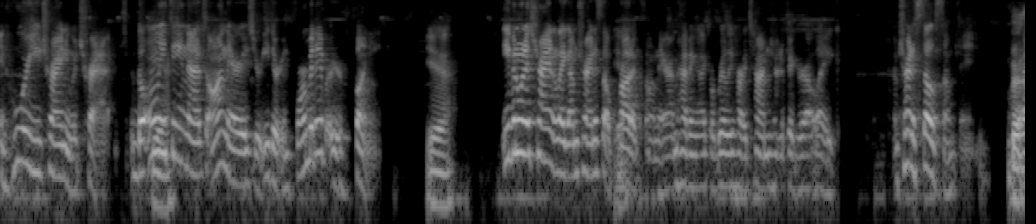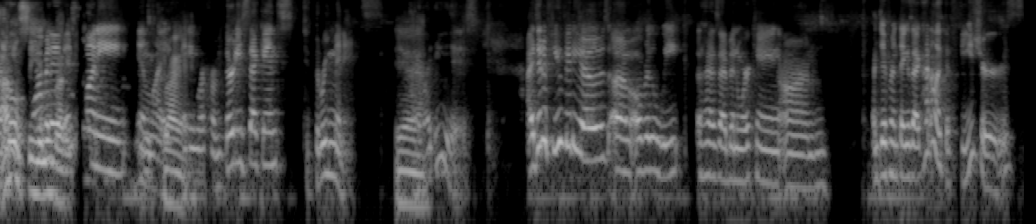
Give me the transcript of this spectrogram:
and who are you trying to attract? The only Yeah. thing that's on there is you're either informative or you're funny. Yeah. Even when it's trying to like, I'm trying to sell Yeah. products on there. I'm having like a really hard time trying to figure out like, I'm trying to sell something. But I don't see informative anybody. and funny in like Right. anywhere from 30 seconds to three minutes. How Yeah. do I do this? I did a few videos um, over the week because I've been working on different things. I kind of like the features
